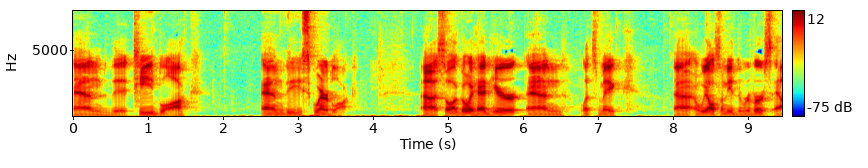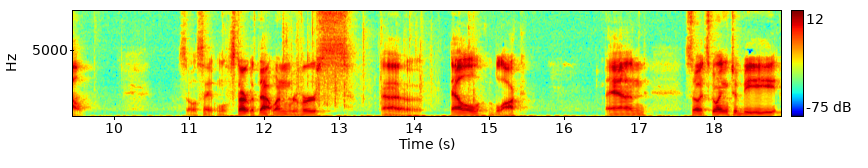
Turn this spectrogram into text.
and the T block, and the square block. Uh, so I'll go ahead here and let's make, uh, and we also need the reverse L. So we'll say we'll start with that one, reverse uh, L block. And so it's going to be,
